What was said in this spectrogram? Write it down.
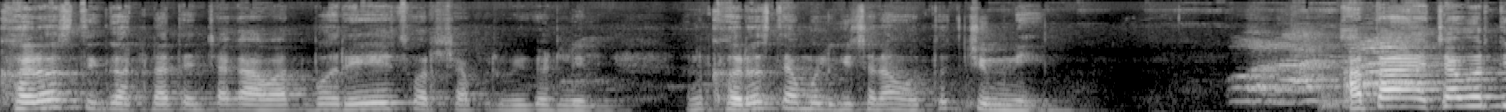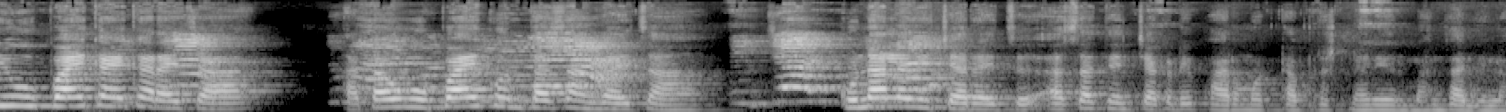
खरंच ती घटना त्यांच्या गावात बरेच वर्षापूर्वी घडलेली. आणि खरंच त्या मुलगीचं नाव होतं चिमणी. आता याच्यावरती उपाय काय करायचा? आता उपाय कोणता सांगायचा? कुणाला विचारायचं? असा त्यांच्याकडे फार मोठा प्रश्न निर्माण झालेला.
